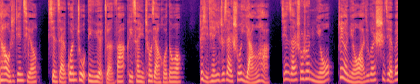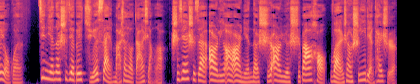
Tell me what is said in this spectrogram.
你好，我是天晴。现在关注、订阅、转发，可以参与抽奖活动哦。这几天一直在说羊哈，今天咱说说牛。这个牛啊，就跟世界杯有关。今年的世界杯决赛马上要打响了，时间是在二零二二年的十二月十八号晚上十一点开始，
